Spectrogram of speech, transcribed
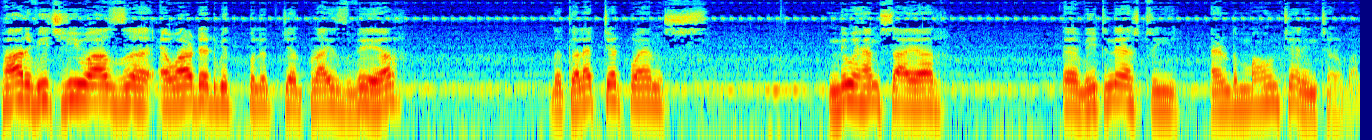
For which he was uh, awarded with Pulitzer Prize were the collected poems New Hampshire, A Witness Tree, and The Mountain Interval.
